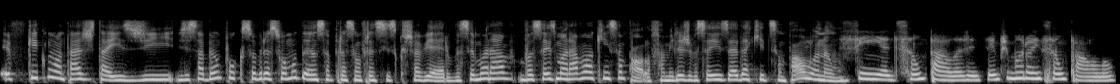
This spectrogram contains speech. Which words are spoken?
Eu fiquei com vontade, Thaís, de, de saber um pouco sobre a sua mudança para São Francisco Xavier. Você morava, vocês moravam aqui em São Paulo. A família de vocês é daqui de São Paulo ou não? Sim, é de São Paulo. A gente sempre morou em São Paulo.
